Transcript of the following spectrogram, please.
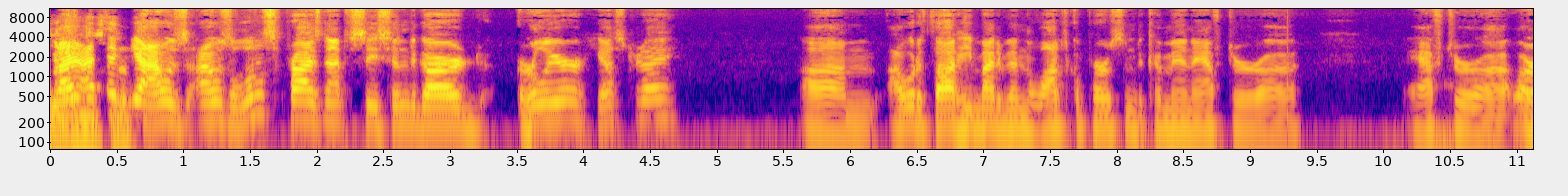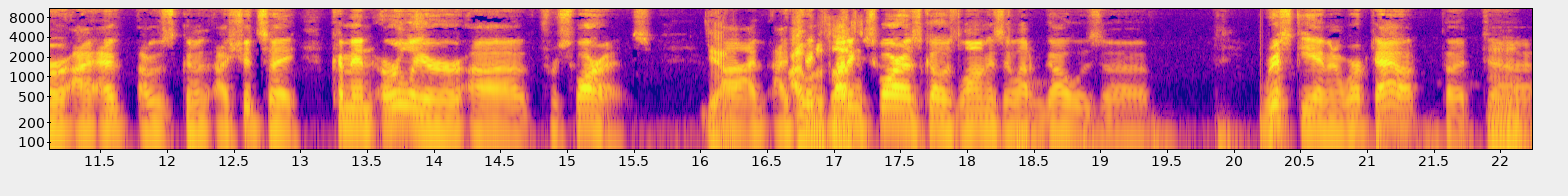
but I, I think, yeah, I was I was a little surprised not to see Syndergaard earlier yesterday. Um, I would have thought he might have been the logical person to come in after uh, after uh, or I, I, I was gonna I should say come in earlier uh, for Suarez. Yeah, uh, I, I, think letting Suarez go as long as they let him go was uh, risky. I mean, it worked out, but mm-hmm. Uh,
